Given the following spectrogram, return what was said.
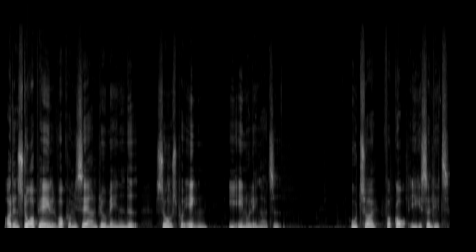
Og den store pæl, hvor kommissæren blev manet ned, sås på engen i endnu længere tid. Utøj forgår ikke så let.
